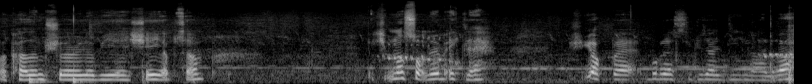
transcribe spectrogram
Bakalım şöyle bir şey yapsam. Bakayım nasıl oluyor bekle. Yok be burası güzel değil galiba.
